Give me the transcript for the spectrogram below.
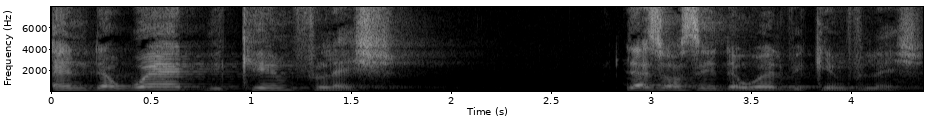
and the word became flesh. Let's all say the word became flesh.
